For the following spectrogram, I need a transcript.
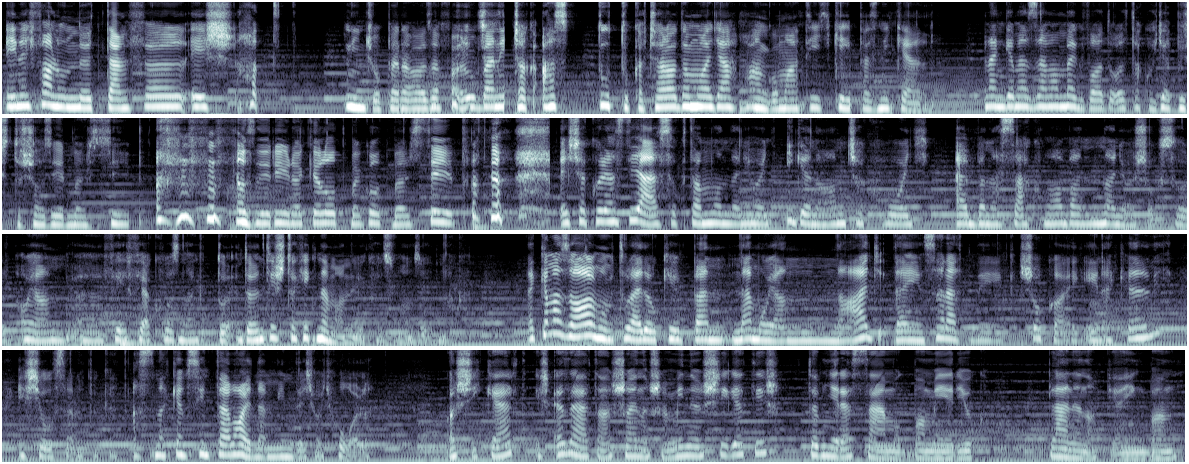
Én egy falun nőttem föl, és hát nincs opera az a faluban. Csak azt tudtuk a családom, hogy a hangomat így képezni kell. Engem ezzel már megvadoltak, hogy ja, biztos azért, mert szép. azért énekel ott, meg ott, mert szép. és akkor ezt így szoktam mondani, hogy igen, ám, csak hogy ebben a szakmában nagyon sokszor olyan férfiak hoznak döntést, akik nem a nőkhöz vonzódnak. Nekem az album tulajdonképpen nem olyan nagy, de én szeretnék sokáig énekelni, és jó szerepeket. Azt nekem szinte majdnem mindegy, hogy hol. A sikert, és ezáltal sajnos a minőséget is többnyire számokban mérjük, pláne napjainkban.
